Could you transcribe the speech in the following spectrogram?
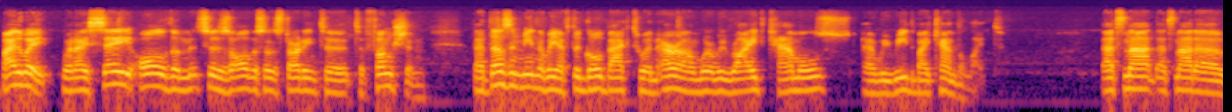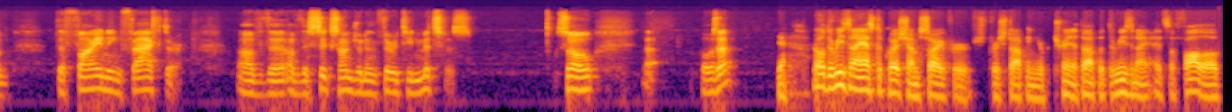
By the way, when I say all the mitzvahs all of a sudden starting to, to function, that doesn't mean that we have to go back to an era where we ride camels and we read by candlelight. That's not that's not a defining factor of the of the 613 mitzvahs. So, uh, what was that? Yeah. No, the reason I asked the question, I'm sorry for for stopping your train of thought, but the reason I it's a follow up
